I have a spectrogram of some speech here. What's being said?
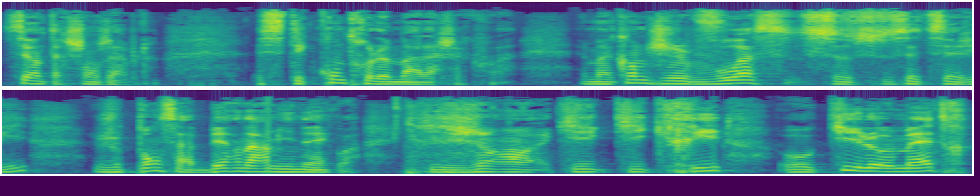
c'est interchangeable. C'était contre le mal à chaque fois. Et ben quand je vois ce- ce- ce- cette série, je pense à Bernard Minet, quoi, qui genre, qui, qui crie au kilomètre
